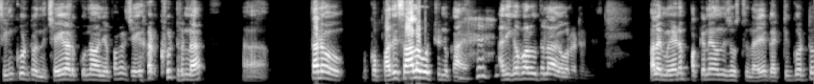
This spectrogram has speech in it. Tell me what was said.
సింక్ ఉంటుంది. చేయి కడుక్కుందాం అని చెప్పి అక్కడ చేయి కడుక్కుంటున్నా. తను ఒక పది సార్లు కొట్టిండు కాయ. అది ఇక పలుగుతలే వాళ్ళ మేడం పక్కనే ఉంది చూస్తుంది. అయ్యో గట్టి కొట్టు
